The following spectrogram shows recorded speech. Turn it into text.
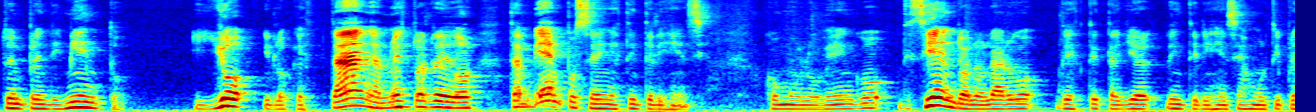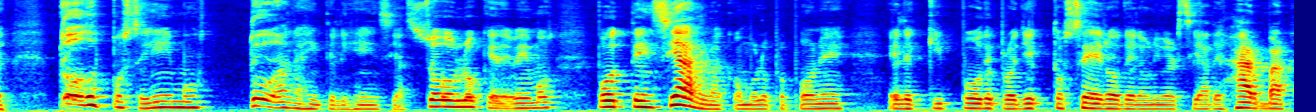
tu emprendimiento y yo y los que están a nuestro alrededor también poseen esta inteligencia. Como lo vengo diciendo a lo largo de este taller de inteligencias múltiples, todos poseemos todas las inteligencias, solo que debemos potenciarla como lo propone el equipo de Proyecto Cero de la Universidad de Harvard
